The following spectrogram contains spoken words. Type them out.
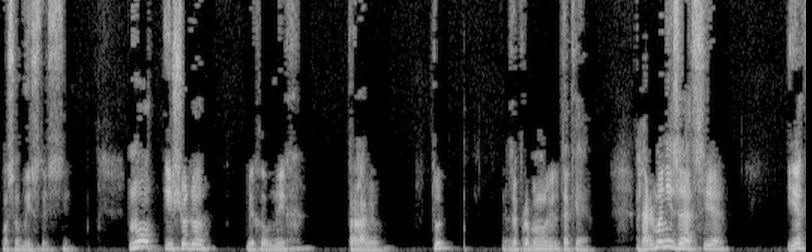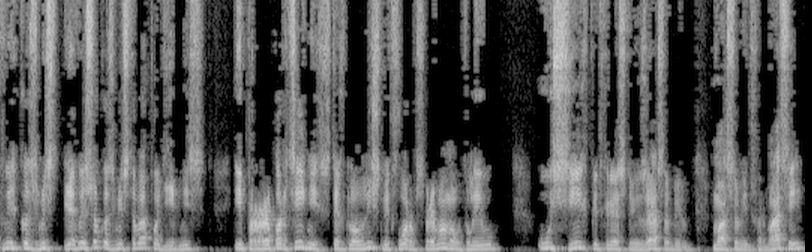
особистості. Ну і щодо виховних правил. Тут запропоную таке: гармонізація, як, високозмістова подібність і пропорційність технологічних форм спрямованого впливу усіх, підкреслюю, засобів масової інформації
